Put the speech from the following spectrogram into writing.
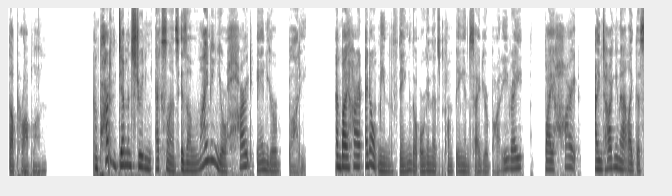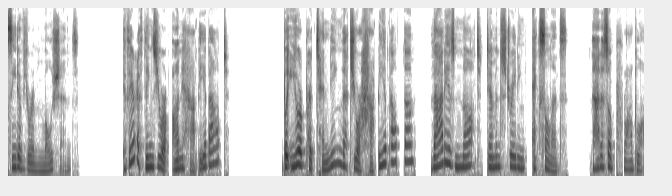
the problem. And part of demonstrating excellence is aligning your heart and your body. And by heart, I don't mean the thing, the organ that's pumping inside your body, right? By heart, I'm talking about like the seat of your emotions. If there are things you are unhappy about, but you're pretending that you're happy about them, that is not demonstrating excellence. That is a problem.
